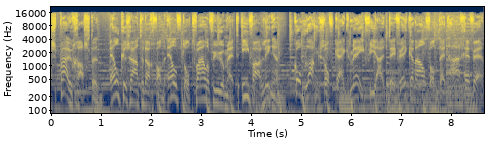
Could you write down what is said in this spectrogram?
Spuigasten. Elke zaterdag van 11 tot 12 uur met Iva Lingen. Kom langs of kijk mee via het tv-kanaal van Den Haag FM.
